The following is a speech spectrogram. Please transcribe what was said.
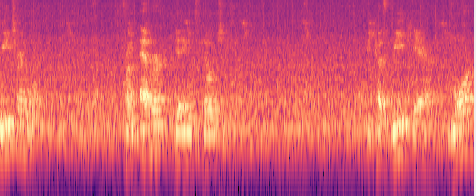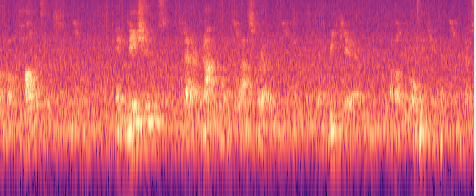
we turn away ever getting to know Jesus because we care more about politics and nations that are not going to last forever than we care about the only kingdom that's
